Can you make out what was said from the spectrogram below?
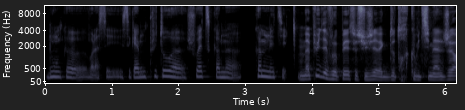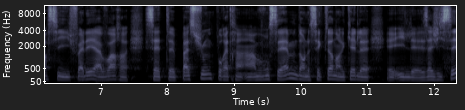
Donc euh, voilà, c'est quand même plutôt chouette comme On a pu développer ce sujet avec d'autres community managers s'il fallait avoir euh, cette passion pour être un, bon CM dans le secteur dans lequel euh, ils agissaient.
